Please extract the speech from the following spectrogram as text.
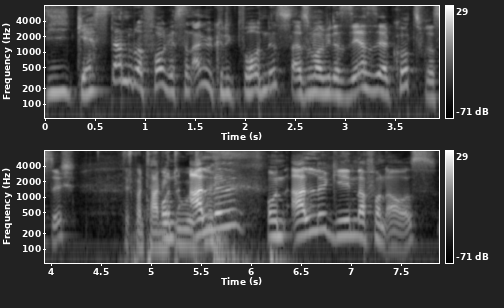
die gestern oder vorgestern angekündigt worden ist. Also mal wieder sehr, sehr kurzfristig. So spontan wie Und du. alle, und alle gehen davon aus,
